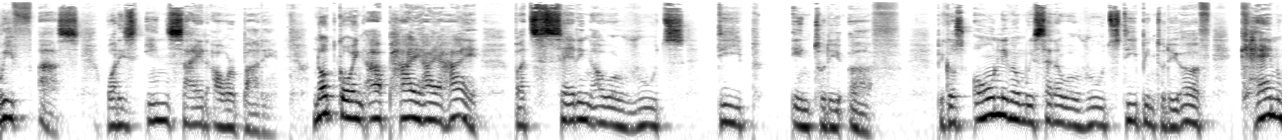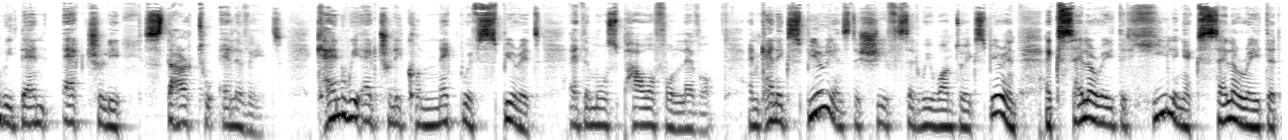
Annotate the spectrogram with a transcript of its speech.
with us, what is inside our body. Not going up high, high, high, but setting our roots deep into the earth. Because only when we set our roots deep into the earth can we then actually start to elevate. Can we actually connect with spirit at the most powerful level and can experience the shifts that we want to experience, accelerated healing, accelerated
